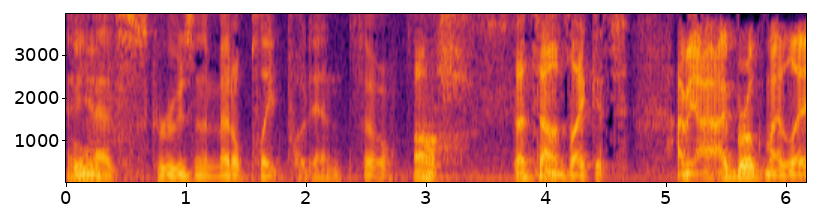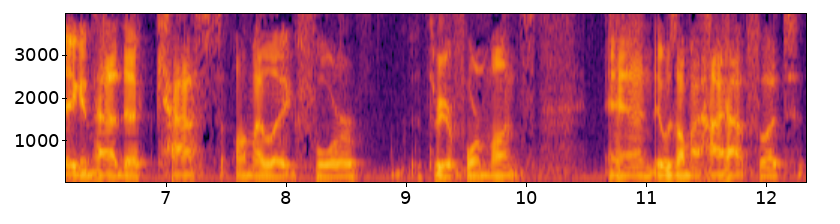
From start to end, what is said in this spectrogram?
and he has screws and a metal plate put in. So oh, that sounds like it's. I mean, I, I broke my leg and had a cast on my leg for three or four months, and it was on my hi hat foot,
